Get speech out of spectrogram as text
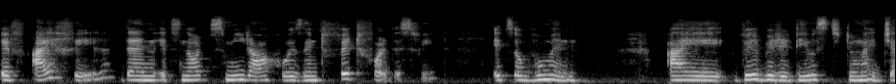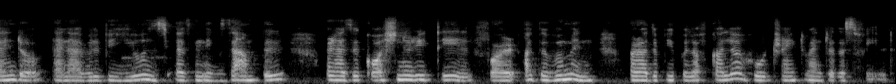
if i fail then it's not Smera who isn't fit for this field it's a woman I will be reduced to my gender and I will be used as an example or as a cautionary tale for other women or other people of color who are trying to enter this field.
